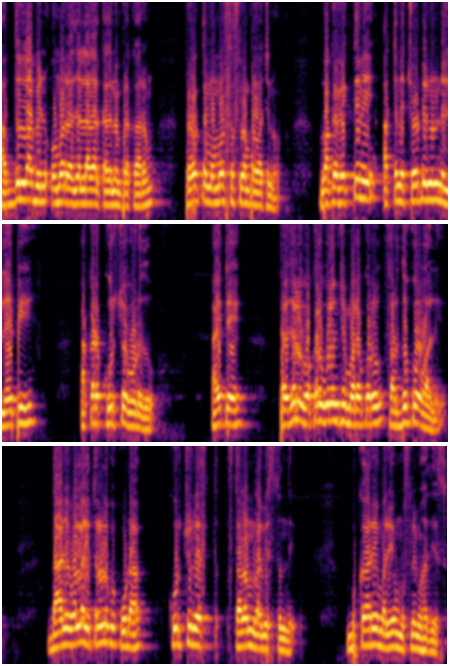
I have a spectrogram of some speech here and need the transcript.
అబ్దుల్లా బిన్ ఉమర్ రజల్లా గారి కథనం ప్రకారం ప్రవక్త మొహమ్మద్ సుస్లాం ప్రవచనం. ఒక వ్యక్తిని అతని చోటి నుండి లేపి అక్కడ కూర్చోకూడదు. అయితే ప్రజలు ఒకరి గురించి మరొకరు సర్దుకోవాలి. దానివల్ల ఇతరులకు కూడా కూర్చునే స్థ- స్థలం లభిస్తుంది. బుకారి మరియు ముస్లిం హదీస్.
